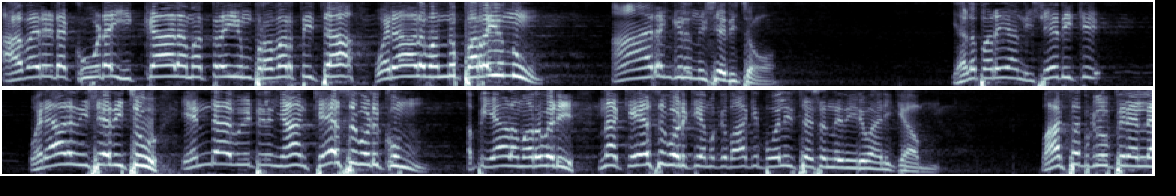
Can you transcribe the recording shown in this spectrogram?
അവരുടെ കൂടെ ഇക്കാലം അത്രയും പ്രവർത്തിച്ച ഒരാൾ വന്ന് പറയുന്നു. ആരെങ്കിലും നിഷേധിച്ചോ? ഇയാൾ പറയാ നിഷേധിക്ക്. ഒരാൾ നിഷേധിച്ചു എന്റെ വീട്ടിൽ ഞാൻ കേസ് കൊടുക്കും. അപ്പൊ ഇയാളെ മറുപടി എന്നാ കേസ് കൊടുക്കുക നമുക്ക് ബാക്കി പോലീസ് സ്റ്റേഷനിൽ തീരുമാനിക്കാം. വാട്സപ്പ് ഗ്രൂപ്പിലല്ല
